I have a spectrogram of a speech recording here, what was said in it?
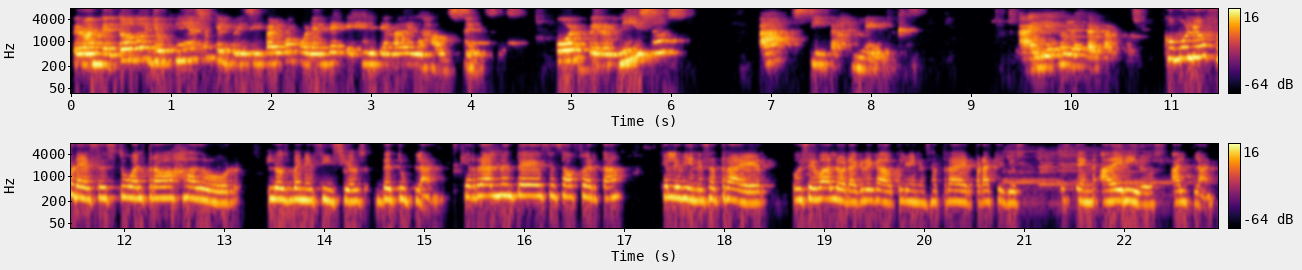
Pero ante todo, yo pienso que el principal componente es el tema de las ausencias por permisos a citas médicas. Ahí es donde está el factor. ¿Cómo le ofreces tú al trabajador los beneficios de tu plan? ¿Qué realmente es esa oferta que le vienes a traer o ese valor agregado que le vienes a traer para que ellos estén adheridos al plan?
